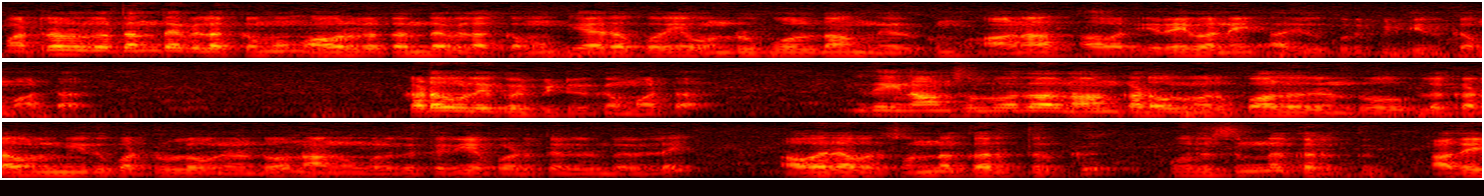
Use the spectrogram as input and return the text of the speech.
மற்றவர்கள் தந்த விளக்கமும் அவர்கள் தந்த விளக்கமும் ஏறக்குறைய ஒன்று போல்தான் இருக்கும் ஆனால் அவர் இறைவனை அதில் குறிப்பிட்டிருக்க மாட்டார். கடவுளை குறிப்பிட்டிருக்க மாட்டார். இதை நான் சொல்வதால் நான் கடவுள் மறுப்பாளர் என்றோ இல்லை கடவுள் மீது பற்றுள்ளவன் என்றோ நான் உங்களுக்கு தெரியப்படுத்த விரும்பவில்லை. அவர் அவர் சொன்ன கருத்திற்கு ஒரு சின்ன கருத்து. அதை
